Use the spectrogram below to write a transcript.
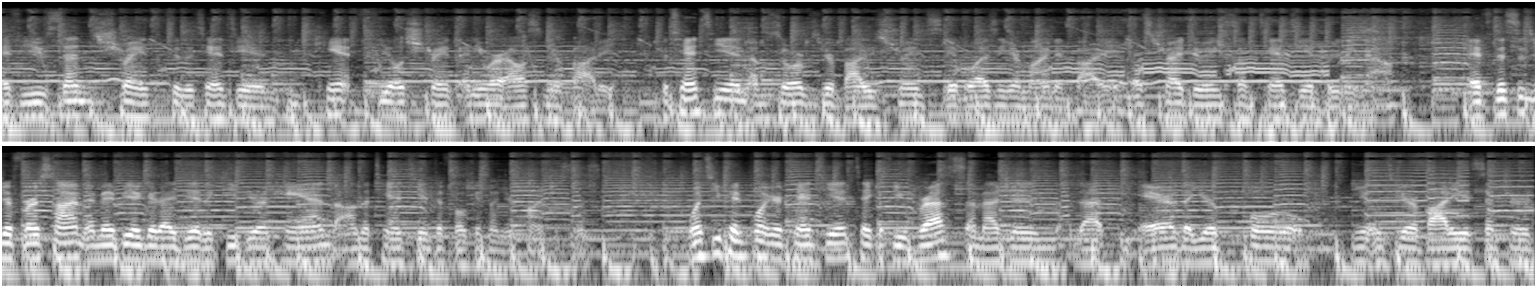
if you send strength to the Tantian, you can't feel strength anywhere else in your body. The Tantian absorbs your body's strength, stabilizing your mind and body. Let's try doing some Tantian breathing now. If this is your first time, it may be a good idea to keep your hand on the Tantian to focus on your consciousness. Once you pinpoint your Tantian, take a few breaths. Imagine that the air that you're pulling into your body is centered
